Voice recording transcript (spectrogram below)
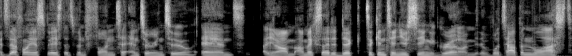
it's definitely a space that's been fun to enter into. And uh, you know i'm, I'm excited to, to continue seeing it grow. I mean what's happened in the last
